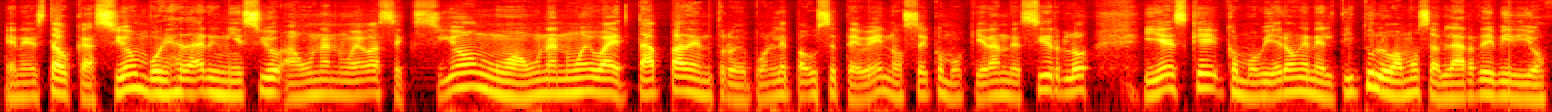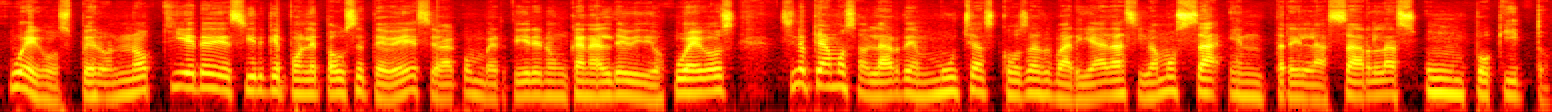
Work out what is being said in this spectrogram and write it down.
en esta ocasión voy a dar inicio a una nueva sección o a una nueva etapa dentro de Ponle Pause TV, no sé cómo quieran decirlo, y es que como vieron en el título vamos a hablar de videojuegos, pero no quiere decir que Ponle Pause TV se va a convertir en un canal de videojuegos, sino que vamos a hablar de muchas cosas variadas y vamos a entrelazarlas un poquito.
